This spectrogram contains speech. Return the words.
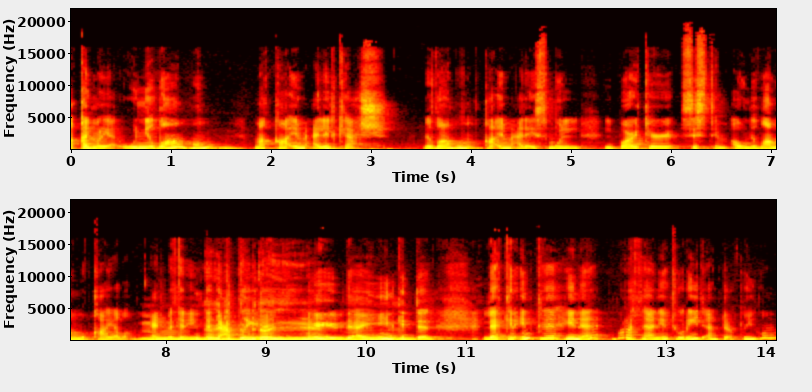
أقل من ريال. ونظامهم ما قائم على الكاش. نظامهم قائم على اسمه ال barter system أو نظام المقايضة. يعني مثلا أنت تعطي بدائيين. بدائيين جدا. لكن أنت هنا مرة ثانية تريد أن تعطيهم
